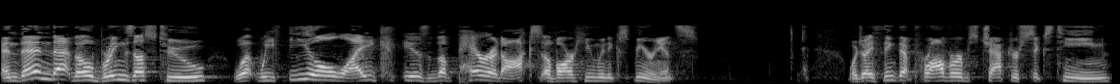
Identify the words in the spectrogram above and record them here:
And then that though brings us to what we feel like is the paradox of our human experience, which I think that Proverbs chapter 16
